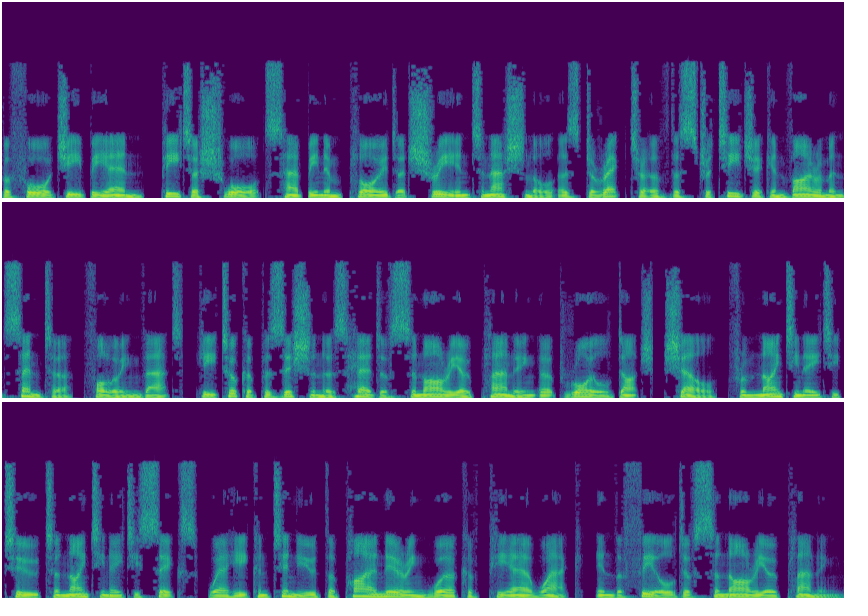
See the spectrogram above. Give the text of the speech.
Before GBN, Peter Schwartz had been employed at SRI International as director of the Strategic Environment Center. Following that, he took a position as head of scenario planning at Royal Dutch Shell from 1982 to 1986, where he continued the pioneering work of Pierre Wack in the field of scenario planning.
